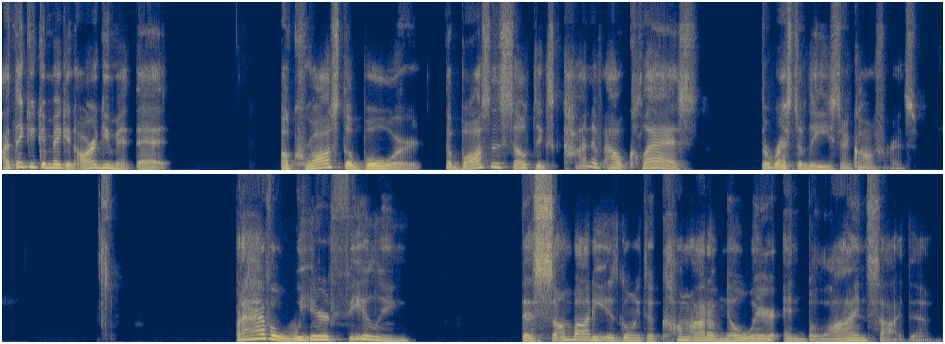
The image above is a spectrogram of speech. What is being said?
I think you can make an argument that across the board, the Boston Celtics kind of outclass the rest of the Eastern Conference. But I have a weird feeling that somebody is going to come out of nowhere and blindside them.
